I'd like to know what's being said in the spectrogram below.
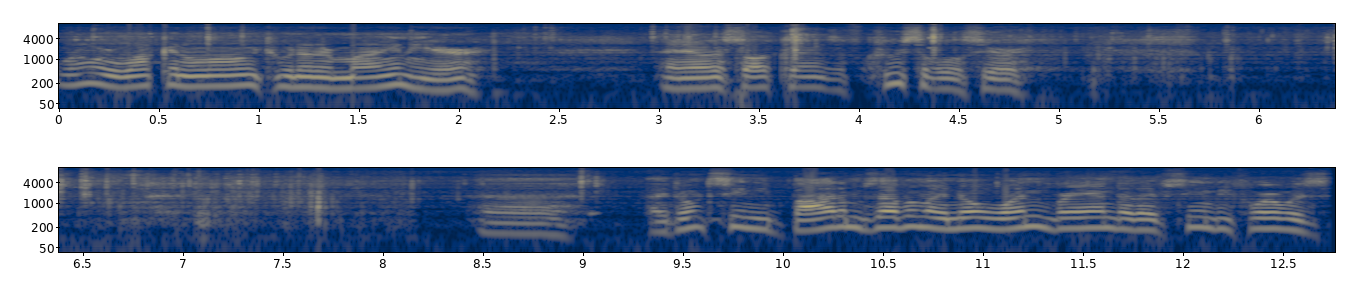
Well, we're walking along to another mine here. I noticed all kinds of crucibles here. Uh, I don't see any bottoms of them. I know one brand that I've seen before was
